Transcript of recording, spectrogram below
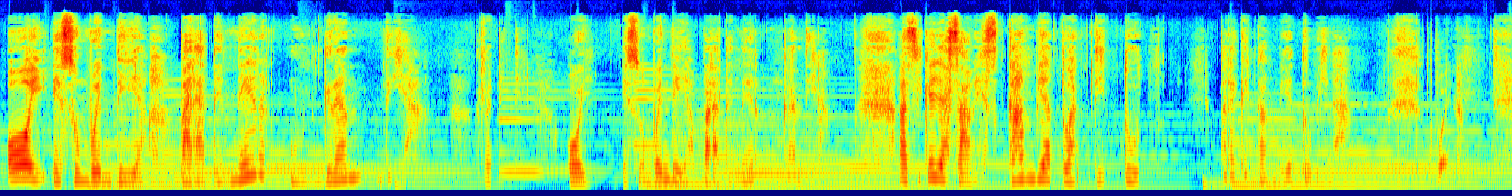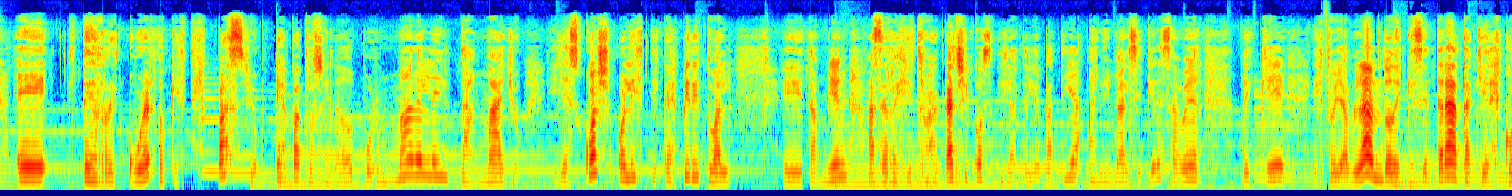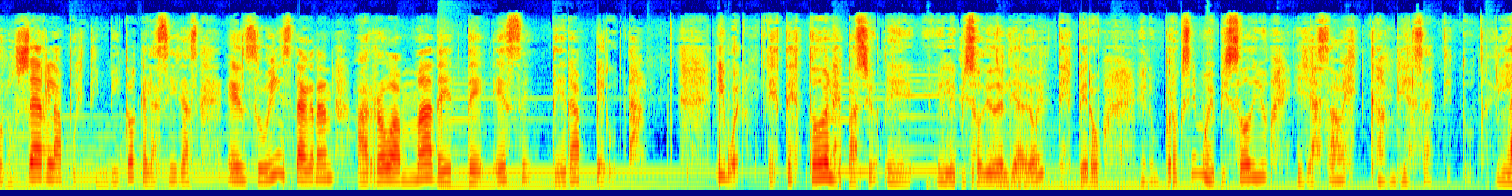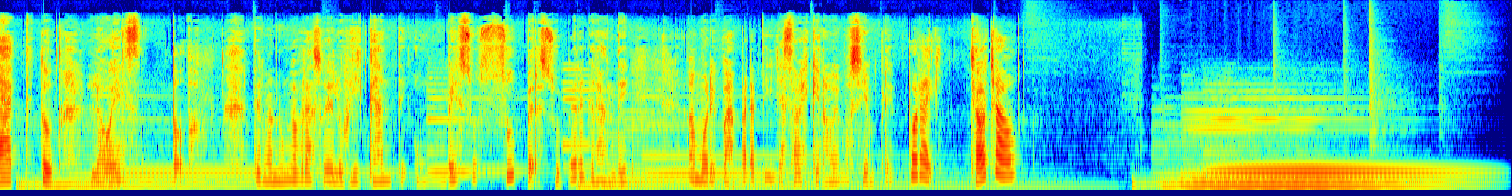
Hoy es un buen día para tener un gran día. Repite, hoy es un buen día para tener un gran día. Así que ya sabes, cambia tu actitud para que cambie tu vida. Bueno, eh, te recuerdo que este espacio es patrocinado por Madeleine Tamayo. Ella es squash holística espiritual. Eh, también hace registros acá, chicos, y la telepatía animal. Si quieres saber de qué estoy hablando, de qué se trata, quieres conocerla, pues te invito a que la sigas en su Instagram, arroba madetsterapeuta. Y bueno, este es todo el espacio, eh, el episodio del día de hoy. Te espero en un próximo episodio y ya sabes, cambia esa actitud. La actitud lo es todo. Te mando un abrazo de luz gigante, un beso súper, súper grande. Amor y paz para ti. Ya sabes que nos vemos siempre por ahí. Chao, chao.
